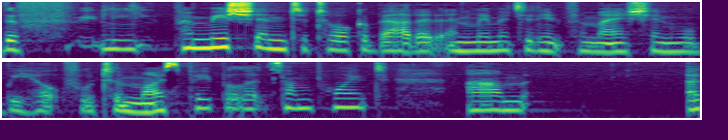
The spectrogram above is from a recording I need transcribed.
the f- permission to talk about it and limited information will be helpful to most people at some point. Um, a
